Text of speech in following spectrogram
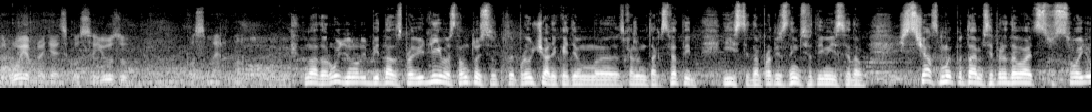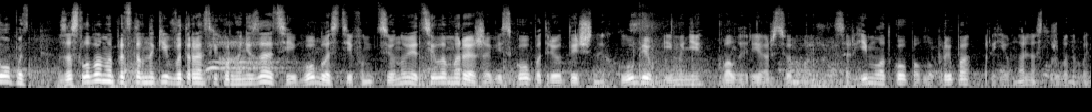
героєм Радянського Союзу посмертно. Надо Родину любить, надо справедливость. Ну, то есть вот, приучали к этим, э, скажем так, святым истинам, прописным святым истинам. Сейчас мы пытаемся передавать с- свой опыт. За словами представників ветеранських організацій, в області функціонує ціла мережа військово-патріотичних клубів імені Валерія Арсьонова. Сергій Молотков, Павло Припа, Регіональна служба новин.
